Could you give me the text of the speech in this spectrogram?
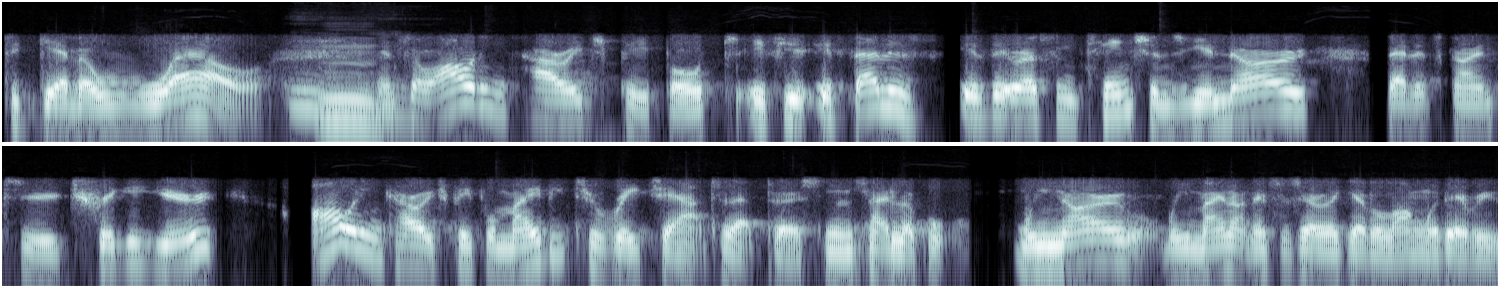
together well. Mm. And so I would encourage people to, if you if that is if there are some tensions and you know that it's going to trigger you, I would encourage people maybe to reach out to that person and say, look, we know we may not necessarily get along with every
